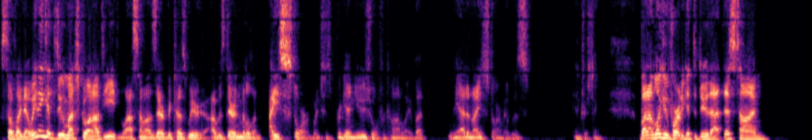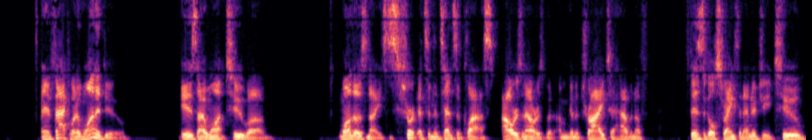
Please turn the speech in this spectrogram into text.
stuff like that. We didn't get to do much going out to eat the last time I was there because we were, I was there in the middle of an ice storm, which is pretty unusual for Conway, but we had an ice storm. It was interesting. But I'm looking forward to get to do that this time. And in fact, what I want to do is I want to uh, one of those nights. It's short. It's an intensive class, hours and hours. But I'm going to try to have enough physical strength and energy to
